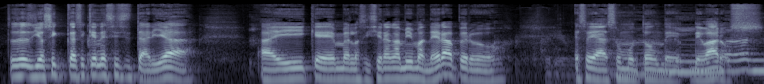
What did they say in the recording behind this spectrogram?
Entonces yo sí casi que necesitaría ahí que me los hicieran a mi manera, pero eso ya es un montón de, de varos.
